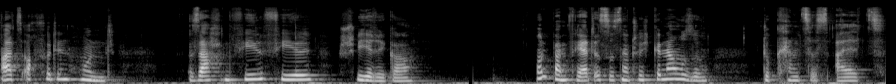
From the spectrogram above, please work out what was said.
als auch für den Hund Sachen viel, viel schwieriger. Und beim Pferd ist es natürlich genauso. Du kannst es als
